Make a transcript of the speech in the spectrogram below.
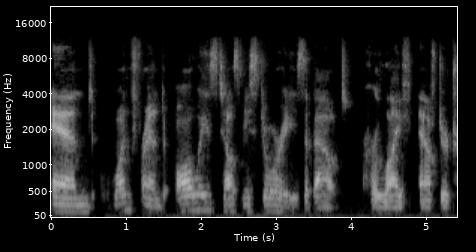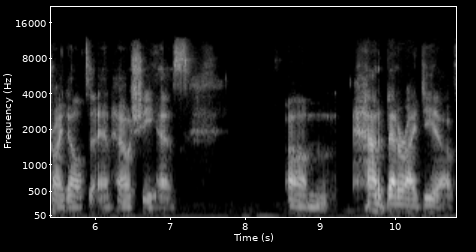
And one friend always tells me stories about her life after Tri Delta and how she has um, had a better idea of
